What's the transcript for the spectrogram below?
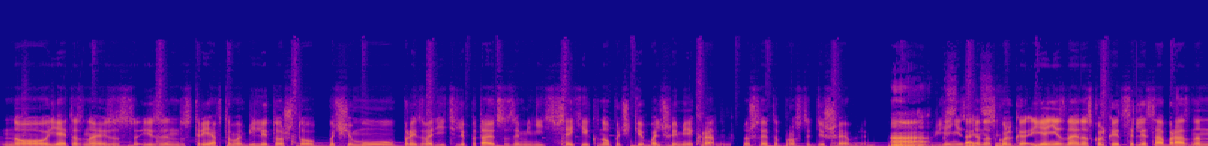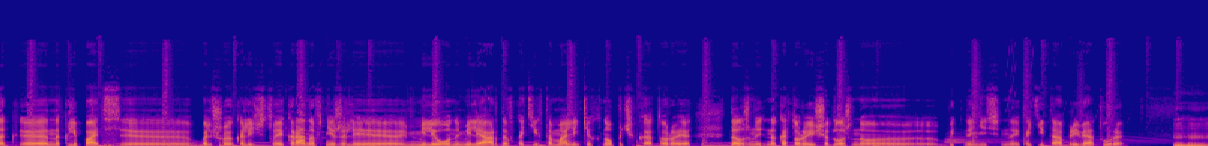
но я это знаю из, из индустрии автомобилей, то, что почему производители пытаются заменить всякие кнопочки большими экранами, потому что это просто дешевле. А, я не знаю, кстати. насколько я не знаю, насколько целесообразно нак- э, наклепать э, большое количество экранов, нежели миллионы миллиардов каких-то маленьких кнопочек, которые должны, на которые еще должно э, быть нанесены какие-то аббревиатуры. Э,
